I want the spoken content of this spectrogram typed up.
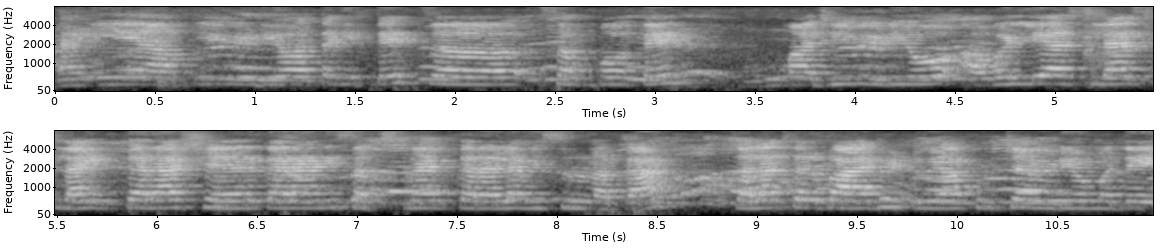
आणि आपली व्हिडिओ आता इथेच संपवते. माझी व्हिडिओ आवडली असल्यास लाईक करा शेअर करा आणि सबस्क्राईब करायला विसरू नका. चला तर बाय भेटूया पुढच्या व्हिडिओमध्ये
